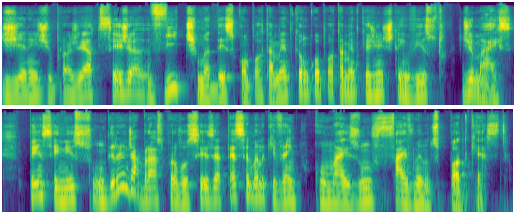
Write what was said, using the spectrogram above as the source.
de gerentes de projeto seja vítima desse comportamento, que é um comportamento que a gente tem visto demais. Pensem nisso. Um grande abraço para vocês e até semana que vem com mais um 5 Minutes Podcast.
